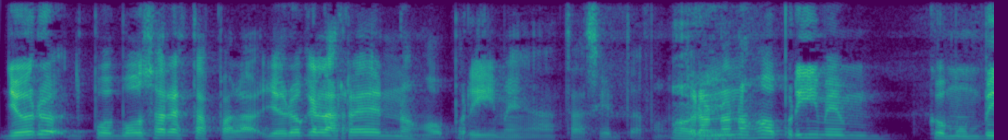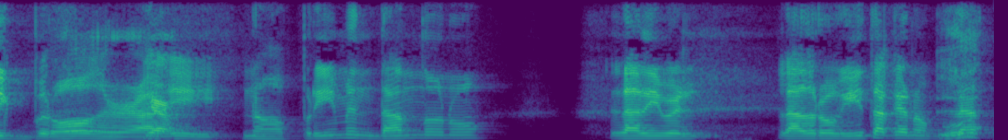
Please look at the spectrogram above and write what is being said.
Yo creo, pues voy a usar estas palabras. Yo creo que las redes nos oprimen hasta cierta forma. Pero no nos oprimen como un Big Brother ahí. Nos oprimen dándonos la, la droguita que nos La- gusta.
